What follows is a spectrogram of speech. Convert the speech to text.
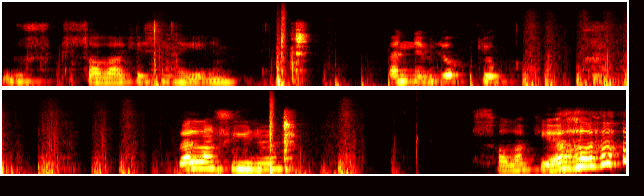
Dur salağa kesin de geleyim. Ben de blok yok. Ver lan şu yünü. Salak ya.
